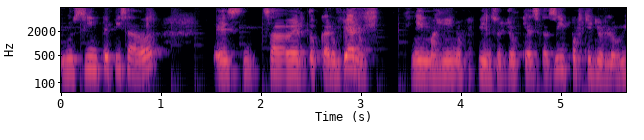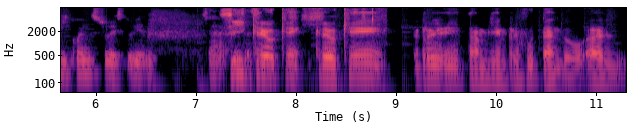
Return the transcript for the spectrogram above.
un sintetizador es saber tocar un piano. Me imagino, pienso yo que es así, porque yo lo vi cuando estuve estudiando. sí, creo que, creo que también refutando al,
